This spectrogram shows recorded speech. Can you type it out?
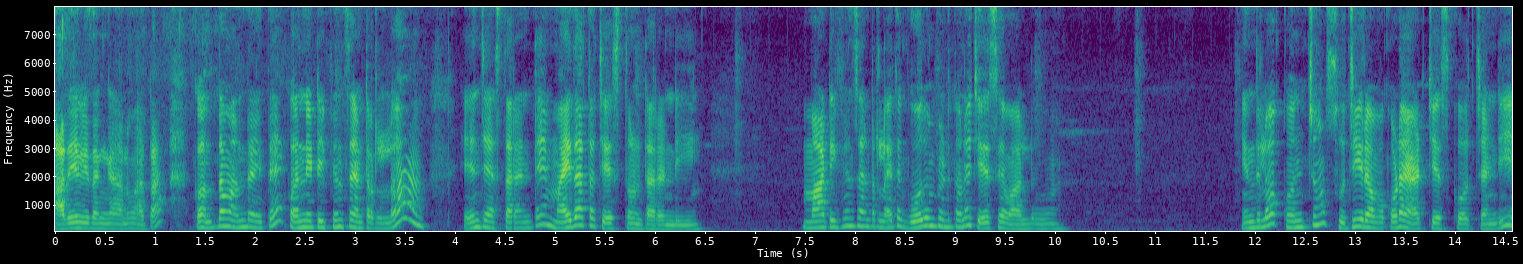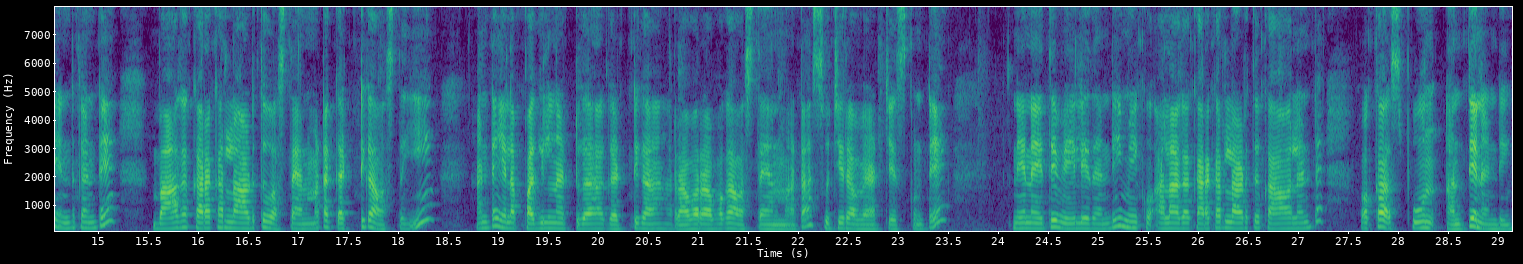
అదే విధంగా అనమాట కొంతమంది అయితే కొన్ని టిఫిన్ సెంటర్లో ఏం చేస్తారంటే మైదాతో చేస్తూ ఉంటారండి. మా టిఫిన్ సెంటర్లో అయితే గోధుమ పిండితోనే చేసేవాళ్ళు. ఇందులో కొంచెం సుజీ రవ్వ కూడా యాడ్ చేసుకోవచ్చండి. ఎందుకంటే బాగా కరకరలాడుతూ వస్తాయి అన్నమాట గట్టిగా వస్తాయి. అంటే ఇలా పగిలినట్టుగా గట్టిగా రవ్వ రవ్వగా వస్తాయి అన్నమాట సుజీ రవ్వ యాడ్ చేసుకుంటే. నేనైతే వేయలేదండి. మీకు అలాగా కరకరలాడుతూ కావాలంటే ఒక స్పూన్ అంతేనండి.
